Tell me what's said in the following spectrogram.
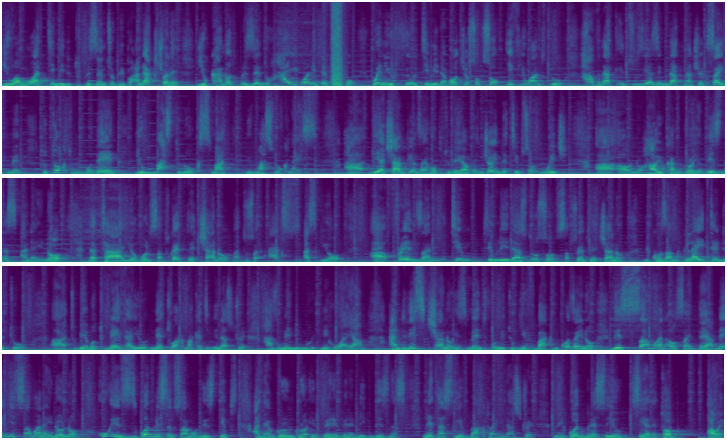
you are more timid to present to people. And actually, you cannot present to high quality people when you feel timid about yourself. So if you want to have that enthusiasm, that natural excitement to talk to people, then you must look smart, you must look nice. Uh, dear champions, I hope today you have enjoyed the tips on which uh, on how you can grow your business. And I know that uh, you're going to subscribe to the channel, but also ask, ask your uh, friends and your team team leaders to also subscribe to the channel because I'm delighted to uh, to be able to mentor you. Network marketing industry has made me who I am, and this channel is meant for me to give back because I know there's someone outside there, maybe someone I don't know, who is going to listen to some of these tips and they're going to grow a very very big business. Let us give back to our industry. May God bless you. See you at the top. Away.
